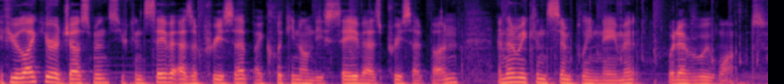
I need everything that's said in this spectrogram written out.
If you like your adjustments, you can save it as a preset by clicking on the Save as Preset button, and then we can simply name it whatever we want.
